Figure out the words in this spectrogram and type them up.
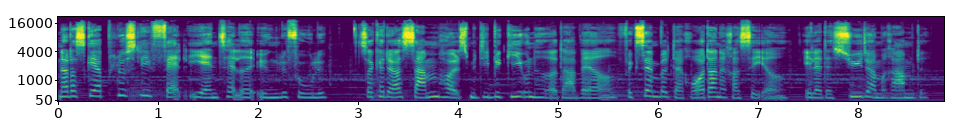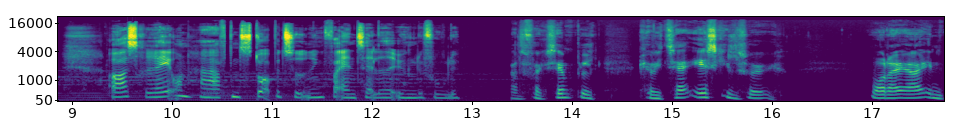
Når der sker pludselige fald i antallet af ynglefugle, så kan det også sammenholdes med de begivenheder, der har været, f.eks. da rotterne raserede, eller da sygdomme ramte. Og også reven har haft en stor betydning for antallet af ynglefugle. Altså for eksempel kan vi tage Eskilsø, hvor der er en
